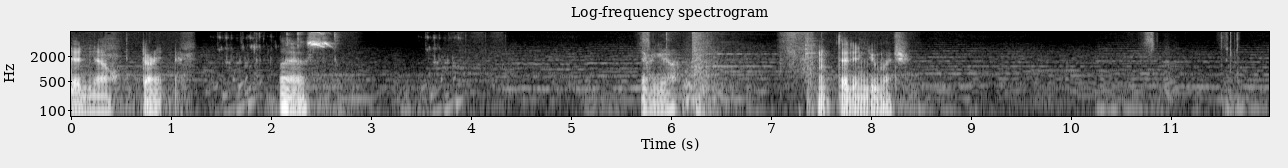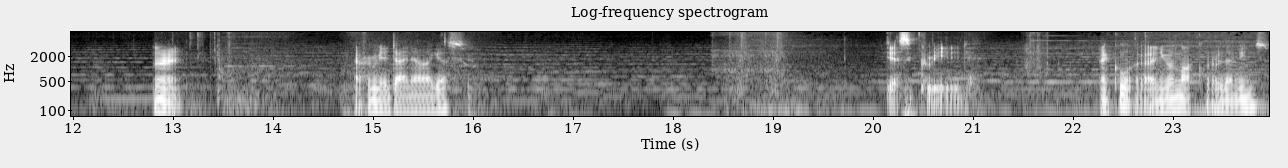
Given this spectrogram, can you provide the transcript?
Dead now. Darn it. Unless... There we go. That didn't do much. Alright. Not for me to die now, I guess. Desecrated. Alright, cool. I got a new unlock, whatever that means.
